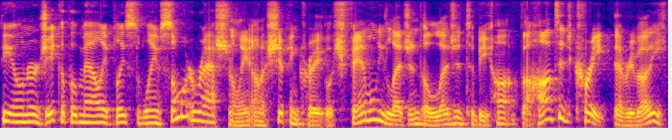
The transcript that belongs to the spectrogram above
The owner, Jacob O'Malley, placed the blame somewhat irrationally on a shipping crate which family legend alleged to be haunt the haunted crate, everybody.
